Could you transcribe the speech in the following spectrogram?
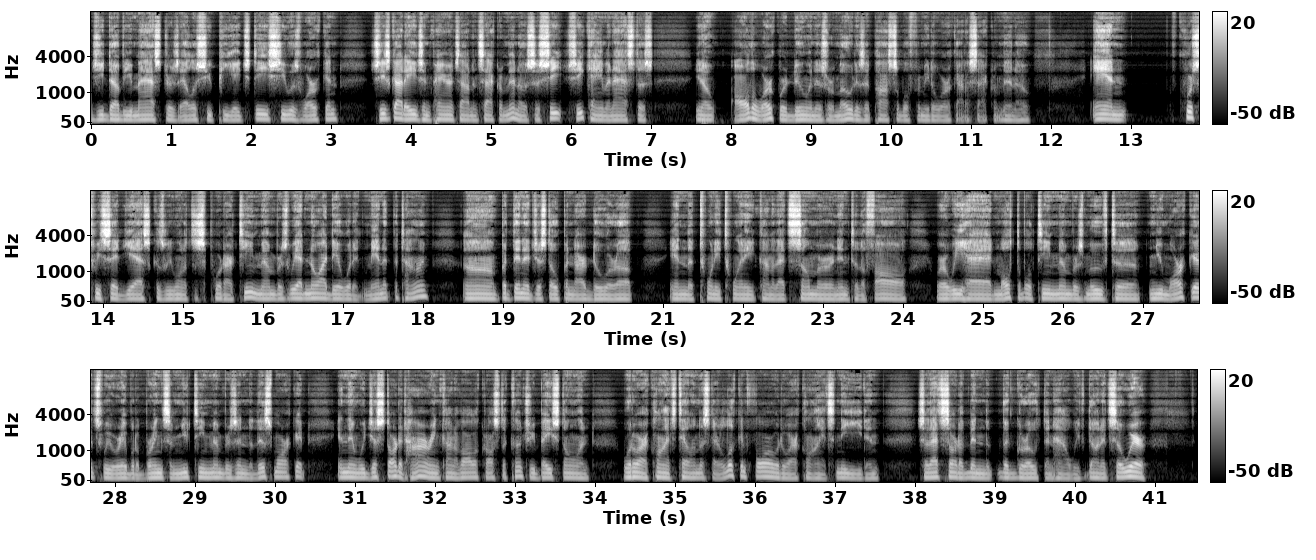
GW Masters, LSU PhD. She was working she's got aging parents out in Sacramento. So she she came and asked us, you know, all the work we're doing is remote. Is it possible for me to work out of Sacramento? And of course, we said yes because we wanted to support our team members. We had no idea what it meant at the time, uh, but then it just opened our door up in the 2020 kind of that summer and into the fall where we had multiple team members move to new markets. We were able to bring some new team members into this market and then we just started hiring kind of all across the country based on what are our clients telling us they're looking for, what do our clients need, and so that's sort of been the, the growth and how we've done it. So we're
